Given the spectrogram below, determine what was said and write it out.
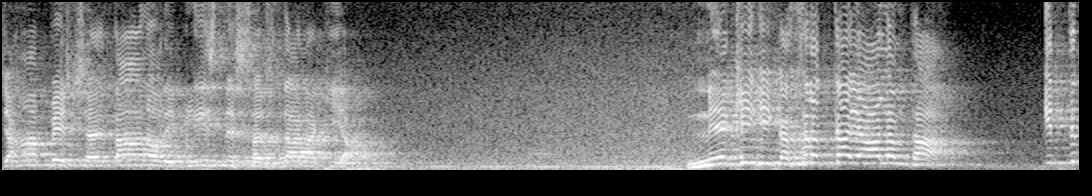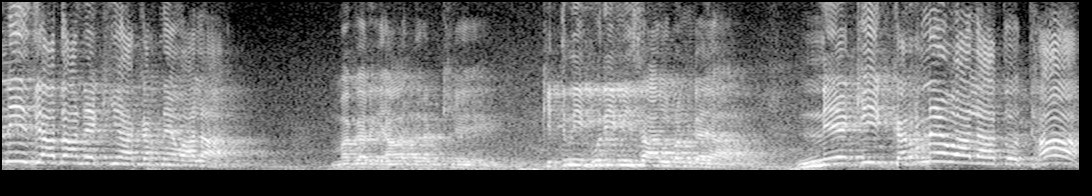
جہاں پہ شیطان اور ابلیس نے سجدہ نہ کیا۔ نیکی کی کثرت کا یہ عالم تھا۔ اتنی زیادہ نیکیاں کرنے والا۔ مگر یاد رکھے کتنی بری مثال بن گیا۔ نیکی کرنے والا تو تھا،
